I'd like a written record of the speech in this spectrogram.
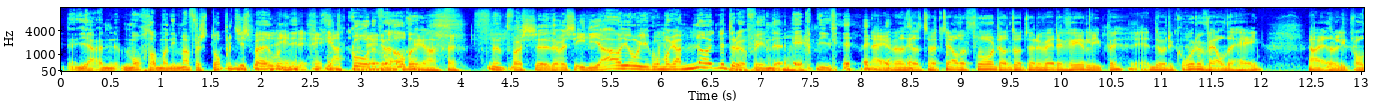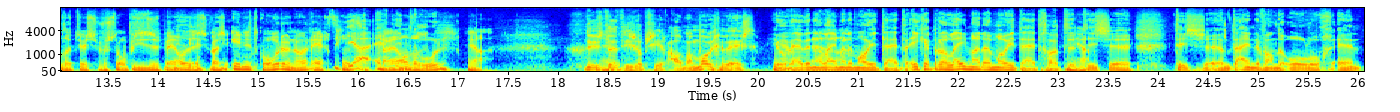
ja, het mocht allemaal niet, maar verstoppertje spelen in, in, in de korenvelden. Dat, was, dat was ideaal, joh. Je kon elkaar nooit meer terugvinden. Echt niet. Nee, want dat vertelde Floor dan dat we de Weer liepen. Door de korenvelden heen. Nou ja, dan liepen we ondertussen verstoppertjes te spelen. Dus het was in het koren hoor. Echt, ja, echt geweldig. Ja. Dus ja. dat is op zich allemaal mooi geweest. Jo, we hebben alleen maar een mooie tijd. Ik heb er alleen maar een mooie tijd gehad. Ja. Het, is, uh, het is aan het einde van de oorlog. En,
